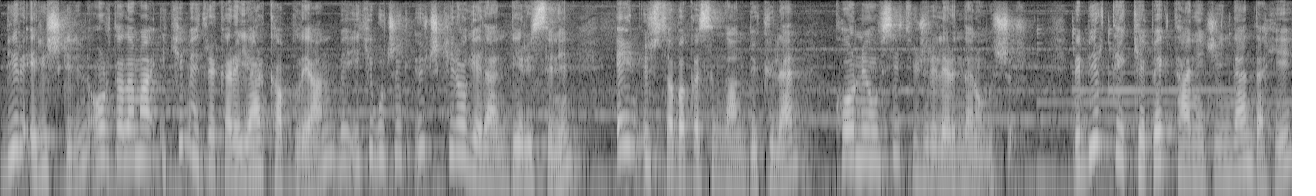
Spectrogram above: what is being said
bir erişkinin ortalama 2 metrekare yer kaplayan ve iki buçuk üç kilo gelen derisinin en üst tabakasından dökülen korneosit hücrelerinden oluşur. Ve bir tek kepek taneciğinden dahi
